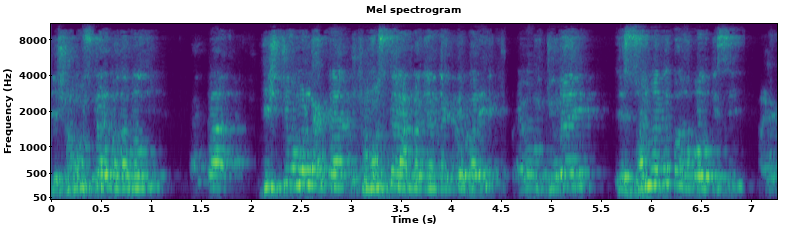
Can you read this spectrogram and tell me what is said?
যে সংস্কারের কথা বলছি, একটা দৃষ্টিমূলক একটা সংস্কার আমরা যেন দেখতে পারি। এবং জুলাই যে সনদের কথা বলতেছি, এক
